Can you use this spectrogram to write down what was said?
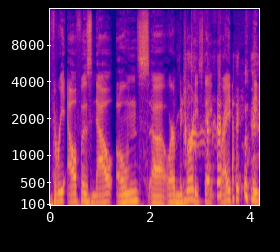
three alphas now owns uh, or majority stake right in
